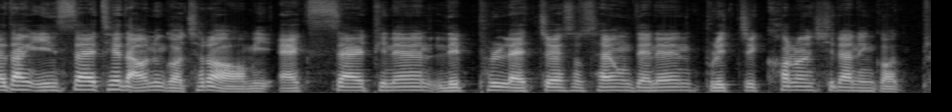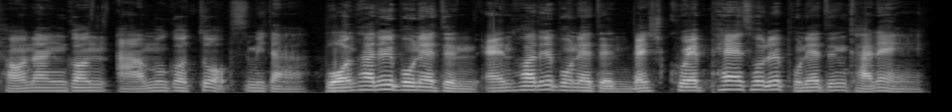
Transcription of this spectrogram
해당 인사이트에 나오는 것처럼 이 XRP는 리플 레저에서 사용되는 브릿지 커런시라는 것 변한 건 아무것도 없습니다. 원화를 보내든 엔화를 보내든 멕시코에 페소를 보내든 간에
